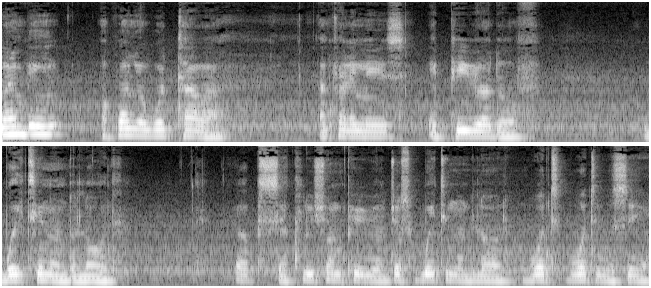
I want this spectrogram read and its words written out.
climbing upon your watchtower actually means a period of waiting on the Lord. A seclusion period, just waiting on the Lord, what what he will say.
